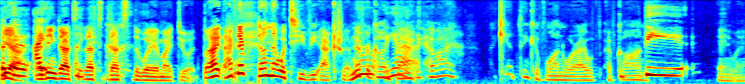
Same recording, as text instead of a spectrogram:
But yeah, the- I, think that's like- that's that's the way I might do it. But I, I've never done that with TV. Actually, I've never No, gone yeah. back. Have I? I can't think of one where I've, I've gone. the anyway,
